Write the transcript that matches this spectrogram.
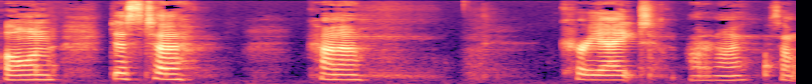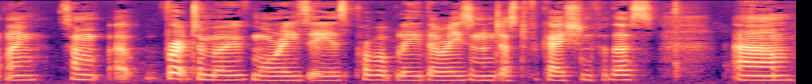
on just to kind of create I don't know, something, some uh, for it to move more easy is probably the reason and justification for this. Um,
